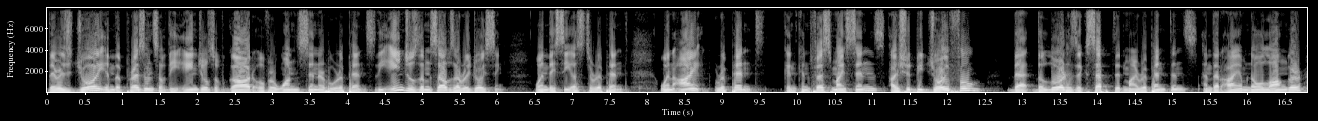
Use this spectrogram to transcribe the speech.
there is joy in the presence of the angels of God over one sinner who repents. The angels themselves are rejoicing when they see us to repent. When I repent and confess my sins, I should be joyful that the Lord has accepted my repentance and that I am no longer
